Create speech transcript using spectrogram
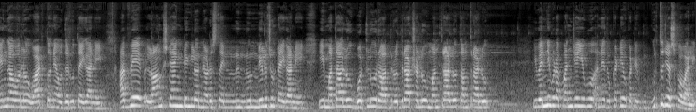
ఏం కావాలో వాటితోనే అవి జరుగుతాయి కానీ అవే లాంగ్ స్టాండింగ్లో నడుస్తాయి నిలుచుంటాయి కానీ ఈ మతాలు బొట్లు రా రుద్రాక్షలు మంత్రాలు తంత్రాలు ఇవన్నీ కూడా పనిచేయవు అనేది ఒకటి ఒకటి గుర్తు చేసుకోవాలి.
